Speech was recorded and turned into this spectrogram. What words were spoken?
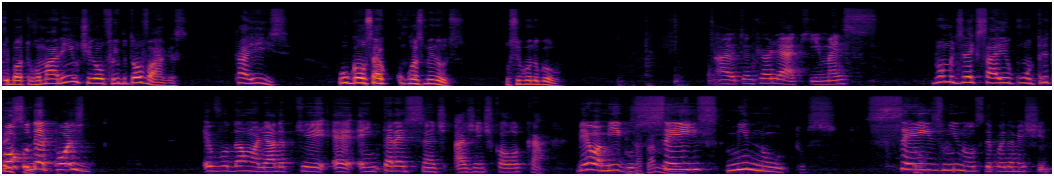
e bota o Romarinho, tirou o Fui e botou o Vargas. Thaís, o gol saiu com quantos minutos? O segundo gol. Ah, eu tenho que olhar aqui, mas. Vamos dizer que saiu com 35. Pouco depois eu vou dar uma olhada porque é, é interessante a gente colocar. Meu amigo, Exatamente. seis minutos. Seis minutos depois da mexida.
